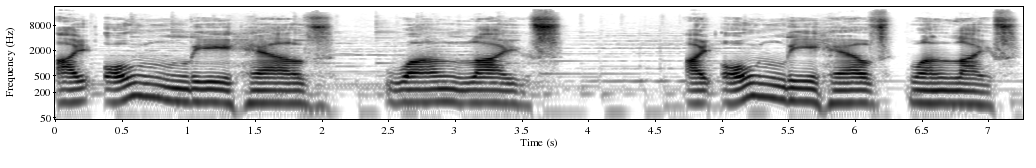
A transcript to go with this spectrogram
I only have one life. I only have one life.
